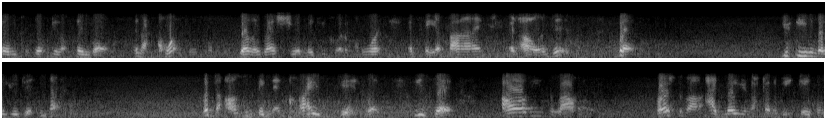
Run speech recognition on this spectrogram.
and you know, in the in a court system. They'll arrest you and make you go to court and pay a fine and all of this. But you, even though you didn't know. But the awesome thing that Christ did was he said, all these laws, first of all, I know you're not going to be able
